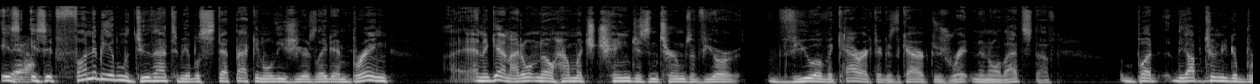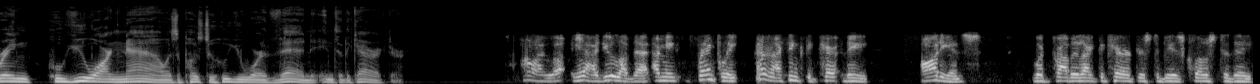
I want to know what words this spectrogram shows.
is yeah. is it fun to be able to do that? To be able to step back in all these years later and bring? And again, I don't know how much changes in terms of your view of a character because the character's written and all that stuff. But the opportunity to bring who you are now as opposed to who you were then into the character. Oh, I love. Yeah, I do love that. I mean, frankly, I think the the audience would probably like the characters to be as close to the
